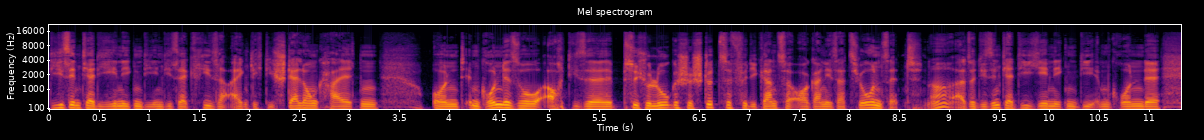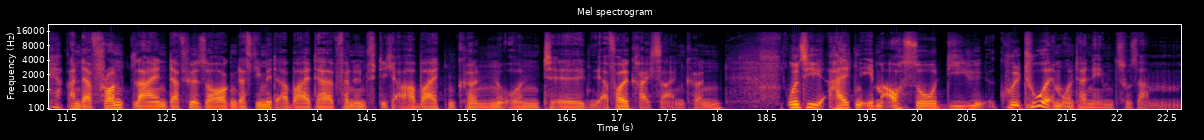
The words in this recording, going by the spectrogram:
die sind ja diejenigen, die in dieser Krise eigentlich die Stellung halten und im Grunde so auch diese psychologische Stütze für die ganze Organisation sind. Ne? Also die sind ja diejenigen, die im Grunde an der Frontline dafür sorgen, dass die Mitarbeiter vernünftig arbeiten können und äh, erfolgreich sein können. Und sie halten eben auch so die Kultur im Unternehmen zusammen.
